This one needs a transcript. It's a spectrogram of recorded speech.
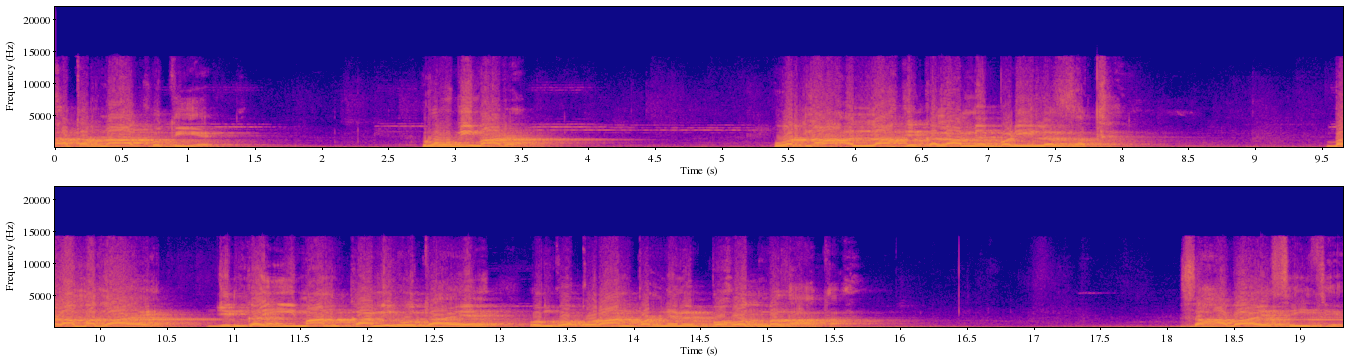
خطرناک ہوتی ہے۔ روح بیمار ہے۔ ورنہ اللہ کے کلام میں بڑی لذت ہے۔ بڑا مزہ ہے۔ جن کا ایمان کامل ہوتا ہے، ان کو قرآن پڑھنے میں بہت مزہ آتا ہے۔ صحابہ ایسے ہی تھے۔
